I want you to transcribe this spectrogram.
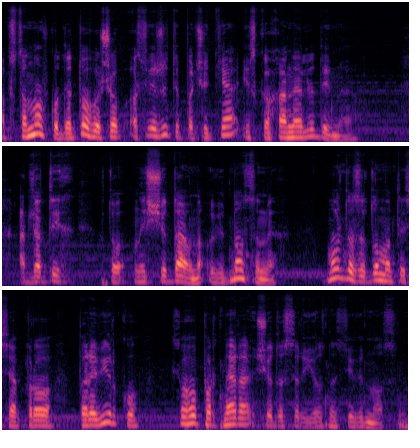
обстановку для того, щоб освіжити почуття із коханою людиною. А для тих, хто нещодавно у відносинах, можна задуматися про перевірку свого партнера щодо серйозності відносин.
